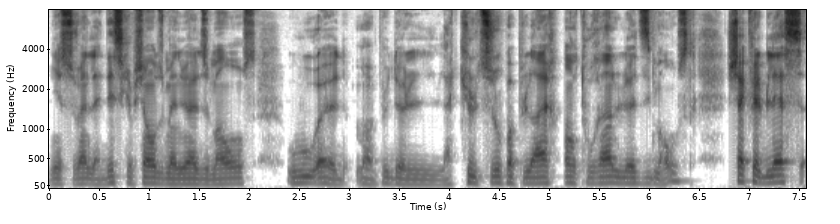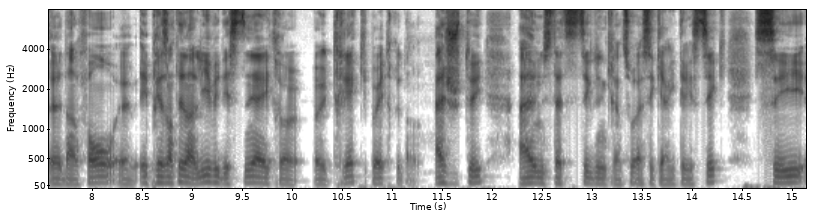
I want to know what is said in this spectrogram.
vient souvent de la description du manuel du monstre ou euh, un peu de la culture populaire entourant le dit monstre. Chaque faiblesse, euh, dans le fond, est présentée dans le livre et destinée à être un, trait qui peut être ajouté à une statistique d'une créature assez caractéristique. C'est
